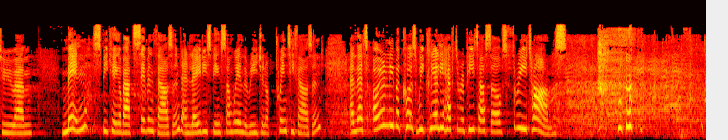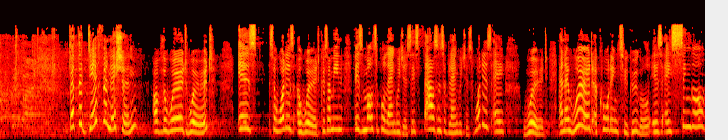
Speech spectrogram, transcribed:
to um, men speaking about 7,000 and ladies being somewhere in the region of 20,000. And that's only because we clearly have to repeat ourselves three times. but the definition of the word word is so what is a word? Because I mean, there's multiple languages, there's thousands of languages. What is a word? And a word, according to Google, is a single,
